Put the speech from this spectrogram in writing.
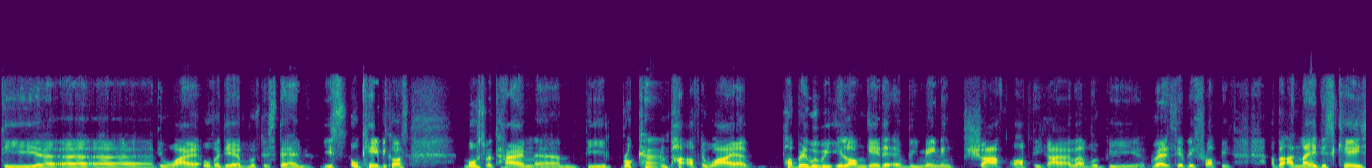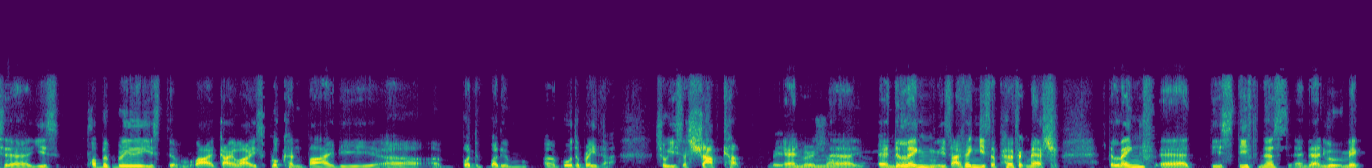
the uh, uh, uh, the wire over there with the stand, it's okay because most of the time um, the broken part of the wire probably will be elongated and remaining shaft of the wire will be relatively floppy. But unlike this case, uh, is probably is the guide wire is broken by the uh, uh, by the, by the uh, rotor So it's a sharp cut Maybe and very sharp. uh, yeah. and the length is I think is a perfect match. The length, uh, the stiffness, and then you will make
